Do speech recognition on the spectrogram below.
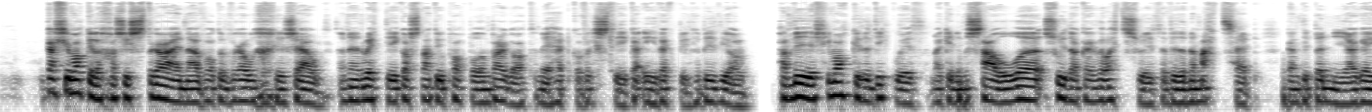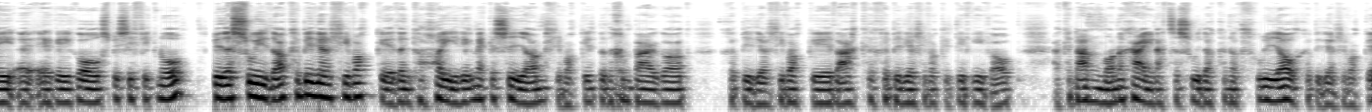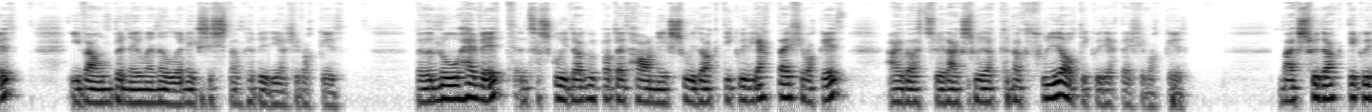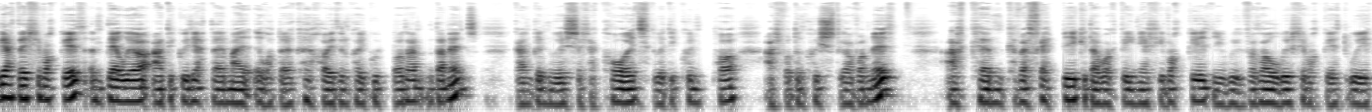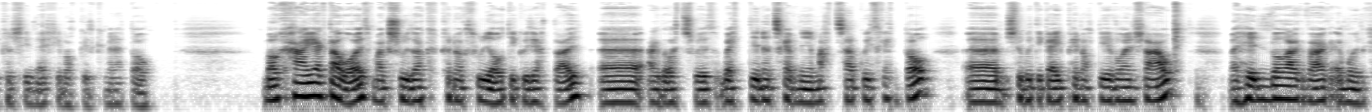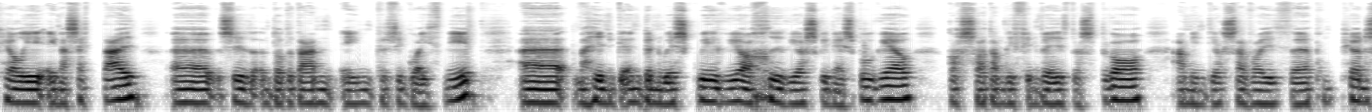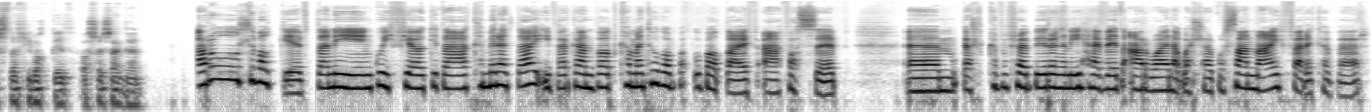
gallu fogydd achos i straen a fod yn frawchus iawn, yn enwedig os nad yw pobl yn barod neu heb gofresti i dderbyn rhybuddion. Pan fydd llifogydd yn digwydd, mae gen i'n sawl uh, swyddog ar ddyletswydd a fydd yn ymateb gan dibynnu ar ei, ar ei gol specific nhw. Bydd y swyddog rhybuddion llifogydd yn cyhoeddi'r negeseuon llifogydd byddwch yn barod, rhybuddio'r llifogydd ac y rhybuddio'r llifogydd difrifol, ac yn anfon y rhain at y swyddog cynorthwyol rhybuddio'r llifogydd i fawn bynnag manylu yn eich system hybuddion llifogydd. Byddwn nhw hefyd yn trosglwyddo gwybodaeth hon i'r swyddog digwyddiadau llifogydd a'r ddyletswydd ag swyddog cynorthwyol digwyddiadau llifogydd. Mae'r swyddog digwyddiadau llifogydd yn delio â digwyddiadau mae aelodau cyhoedd yn cael gwybod amdanynt, gan gynnwys eich coed sydd wedi cwympo all fod yn cwistro afonydd, ac yn cyfathrebu gyda wardeiniau llifogydd neu wirfoddolwyr llifogydd drwy cynlluniau llifogydd cymunedol. Mewn rhai ardaloedd mae'r swyddog cynorthwyol digwyddiadau uh, ar ddyletswydd wedyn yn trefnu ymateb gweithredol um, sydd wedi cael penodi efo ein llaw. Mae hyn fel arfer er mwyn rheoli ein asedau uh, sydd yn dod o dan ein cynllun gwaith ni. Uh, mae hyn yn gynnwys gwirio a chlirio sgriniau sbwriel, gosod am ddiffyn fydd dros dro a mynd i'r safoedd uh, pwmpio yn ystod llifogydd os oes angen. Ar ôl llyfogydd, da ni'n gweithio gyda cymunedau i ferganfod cymaint o wybodaeth a phosib. Um, gall cyfrifrebu ryngen ni hefyd arwain at wella'r gwasanaeth ar y cyfer.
